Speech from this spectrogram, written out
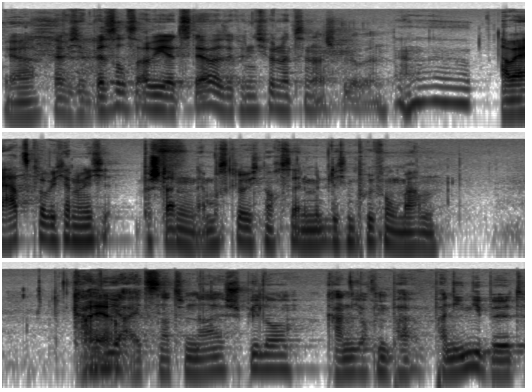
Ja. Da habe ich ein besseres Abi als der, also kann ich für Nationalspieler werden. Aber er hat es, glaube ich, ja noch nicht bestanden. Er muss, glaube ich, noch seine mündlichen Prüfungen machen. Kandi ja. als Nationalspieler, Kandi auf dem pa Panini-Bild.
